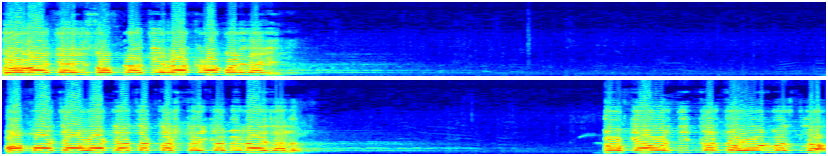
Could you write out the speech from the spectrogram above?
दोघांच्याही स्वप्नाची राख रांगोळी झाली. बापाच्या वाट्याचं कष्टही कमी नाही झालं. डोक्यावरती कर्ज होऊन बसलं.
